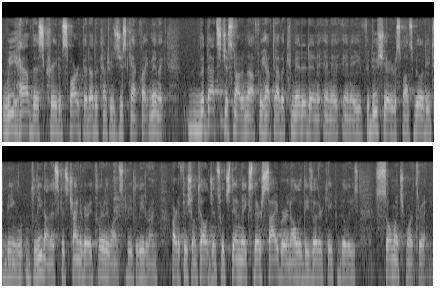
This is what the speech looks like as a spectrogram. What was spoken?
We have this creative spark that other countries just can't quite mimic. But that's just not enough. We have to have a committed and, and, a, and a fiduciary responsibility to being the lead on this because China very clearly wants to be the leader on artificial intelligence, which then makes their cyber and all of these other capabilities so much more threatening.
